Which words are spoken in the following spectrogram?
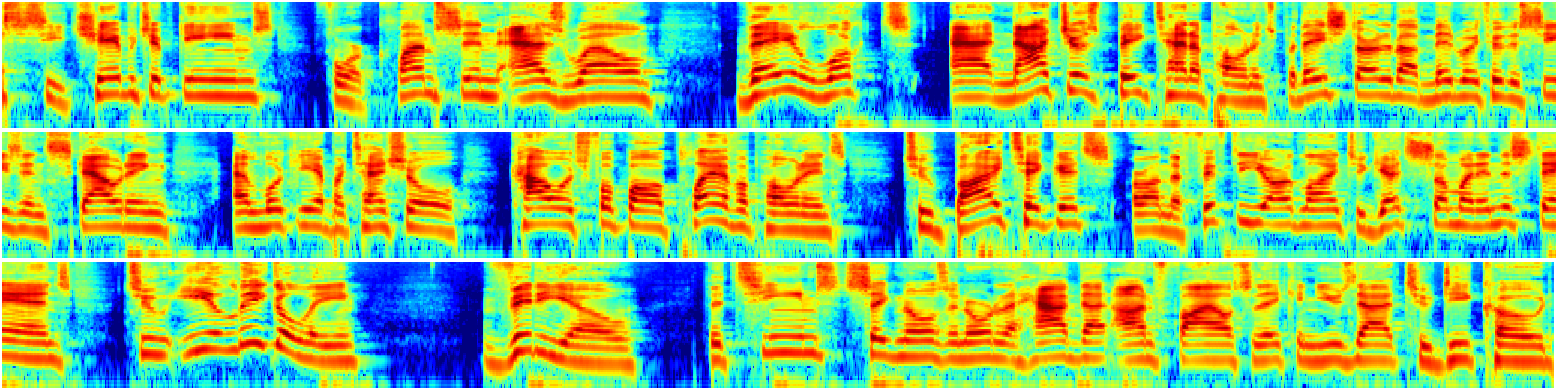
SEC championship games, for Clemson as well. They looked at not just Big Ten opponents, but they started about midway through the season scouting and looking at potential college football playoff opponents to buy tickets around the 50 yard line to get someone in the stands to illegally video the team's signals in order to have that on file so they can use that to decode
